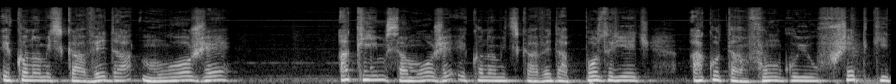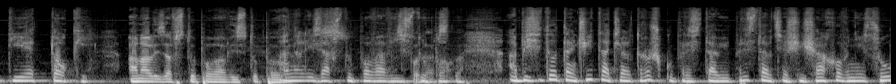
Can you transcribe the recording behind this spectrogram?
ekonomická veda môže akým sa môže ekonomická veda pozrieť, ako tam fungujú všetky tie toky. Analýza vstupov a výstupov. Analýza vstupov a výstupov. Aby si to ten čitateľ trošku predstaví, predstavte si šachovnicu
